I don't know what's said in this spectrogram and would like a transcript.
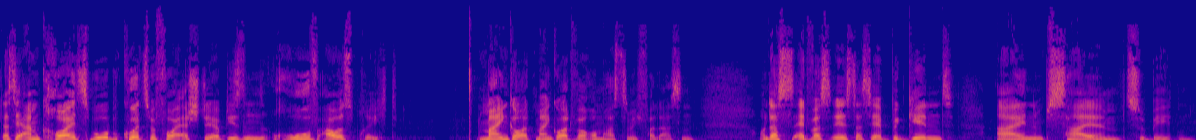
dass er am Kreuz, wo kurz bevor er stirbt, diesen Ruf ausbricht. Mein Gott, mein Gott, warum hast du mich verlassen? Und dass es etwas ist, dass er beginnt, einen Psalm zu beten.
